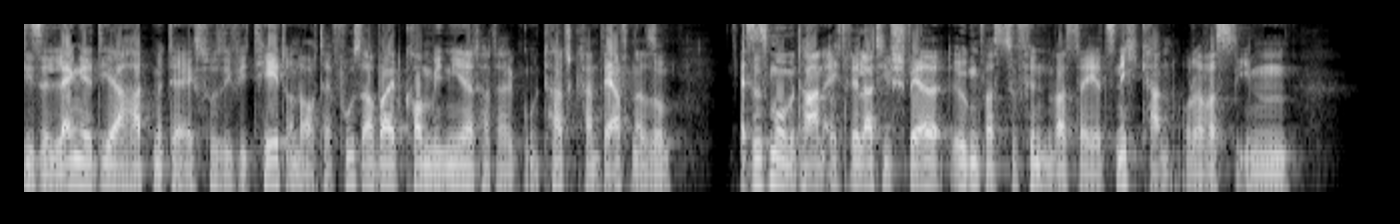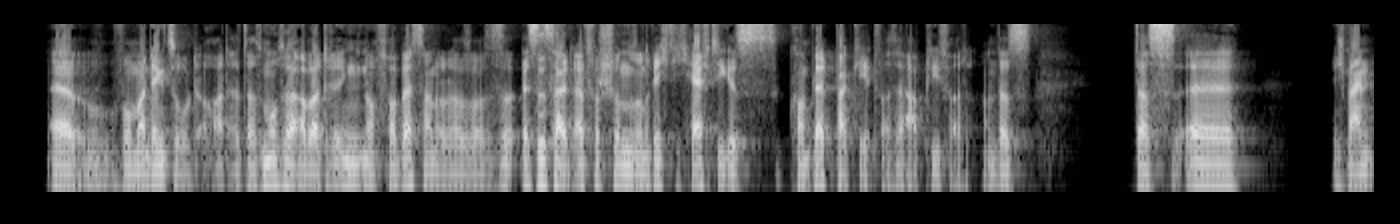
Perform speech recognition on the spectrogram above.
diese Länge, die er hat mit der Explosivität und auch der Fußarbeit kombiniert, hat halt gut Touch, kann werfen. Also es ist momentan echt relativ schwer, irgendwas zu finden, was der jetzt nicht kann oder was ihm, äh, wo man denkt, so, oh, das muss er aber dringend noch verbessern oder so. Es ist halt einfach schon so ein richtig heftiges Komplettpaket, was er abliefert. Und das das, äh, ich meine,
